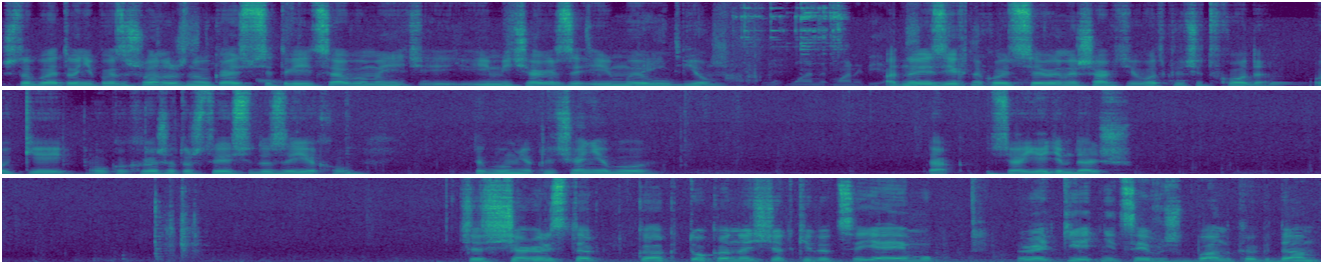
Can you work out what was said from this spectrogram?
Чтобы этого не произошло, нужно украсть все три яйца, выманить ими Чарльза, и мы его убьем. Одно из них находится в северной шахте. Вот ключ от входа. Окей. О, как хорошо то, что я сюда заехал. Так бы у меня ключа не было. Так, все, едем дальше. Сейчас Чарльз так, как только начнет кидаться, я ему ракетницей в жбан как дам.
